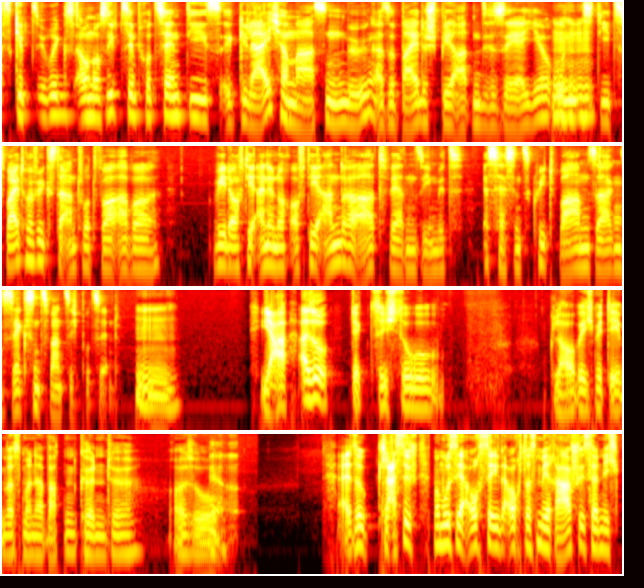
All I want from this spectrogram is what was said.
Es gibt übrigens auch noch 17 Prozent, die es gleichermaßen mögen, also beide Spielarten der Serie. Mhm. Und die zweithäufigste Antwort war aber, weder auf die eine noch auf die andere Art werden sie mit Assassin's Creed warm sagen, 26 Prozent. Mhm. Ja, also deckt sich so, glaube ich, mit dem, was man erwarten könnte. Also, ja. also klassisch, man muss ja auch sehen, auch das Mirage ist ja nicht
